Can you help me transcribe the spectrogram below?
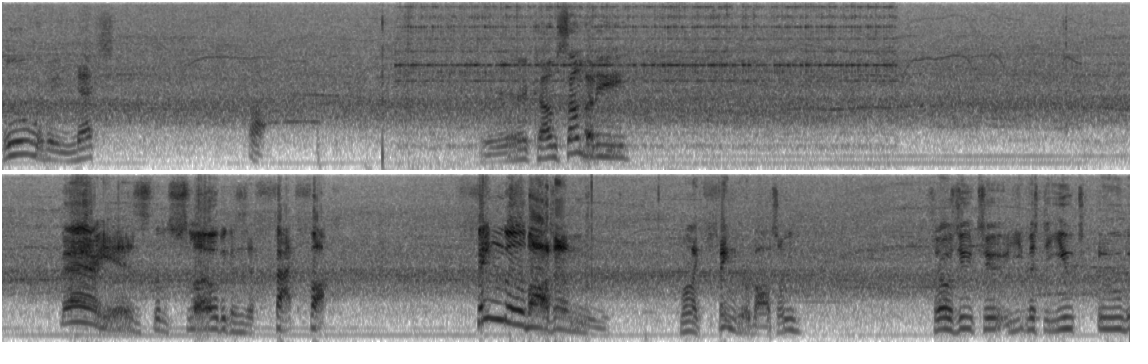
Who will be next? Oh. Here comes somebody. There he is. A little slow because he's a fat fuck. Fingal bottom. More like finger bottom. Throws you to Mr. Ute Oob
